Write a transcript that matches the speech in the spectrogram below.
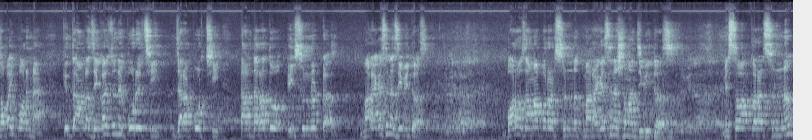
সবাই পরে না। কিন্তু আমরা যে কয়জনে পড়েছি যারা পড়ছি তার দ্বারা তো এই শূন্যটা মারা গেছে না জীবিত আছে? বড় জামা পরার সুন্নত মারা গেছে না সমাজ জীবিত আছে? মেসওয়াক করার সুন্নত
